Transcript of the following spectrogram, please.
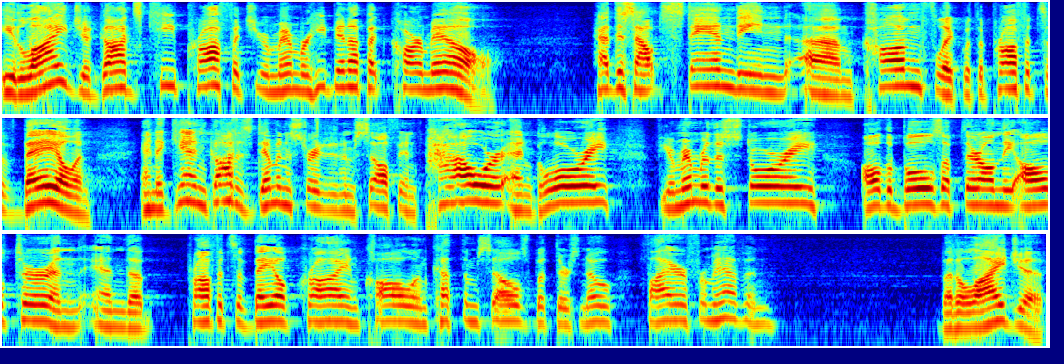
Elijah, God's key prophet, you remember, he'd been up at Carmel, had this outstanding um, conflict with the prophets of Baal. And, and again, God has demonstrated himself in power and glory. If you remember the story, all the bulls up there on the altar, and, and the prophets of Baal cry and call and cut themselves, but there's no fire from heaven. But Elijah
